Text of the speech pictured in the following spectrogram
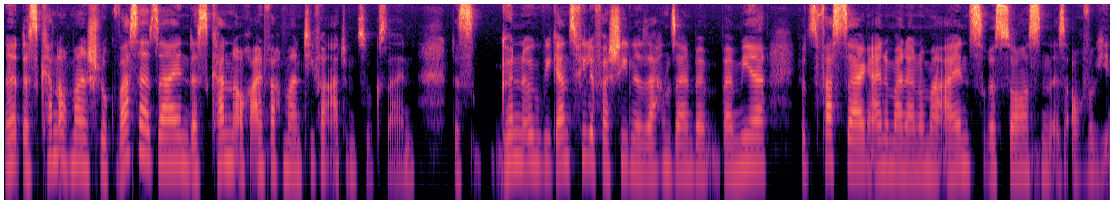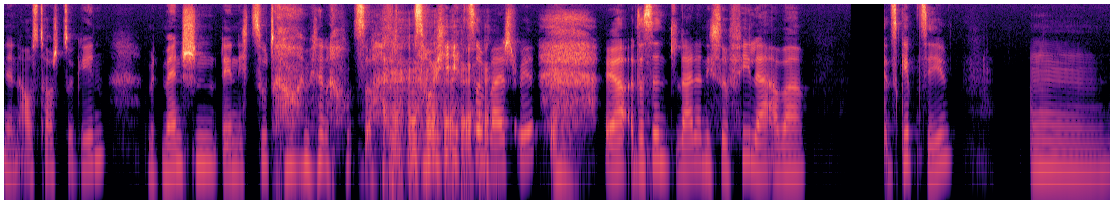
Ne? Das kann auch mal ein Schluck Wasser sein, das kann auch einfach mal ein tiefer Atemzug sein. Das können irgendwie ganz viele verschiedene Sachen sein. Bei, bei mir, ich würde fast sagen, eine meiner Nummer eins Ressourcen ist auch wirklich in den Austausch zu gehen mit Menschen, denen ich zutraue, mir den Raum zu halten, so wie ihr zum Beispiel. Ja, das sind leider nicht so viele, aber es gibt sie. Mm,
